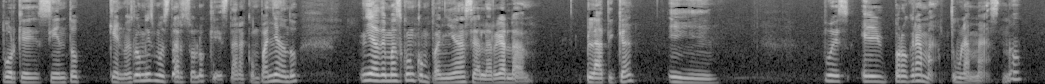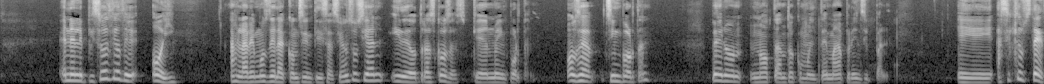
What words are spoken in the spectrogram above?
porque siento que no es lo mismo estar solo que estar acompañando, y además con compañía se alarga la plática y pues el programa dura más, ¿no? En el episodio de hoy hablaremos de la concientización social y de otras cosas que no importan. O sea, sí importan, pero no tanto como el tema principal. Eh, así que usted,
